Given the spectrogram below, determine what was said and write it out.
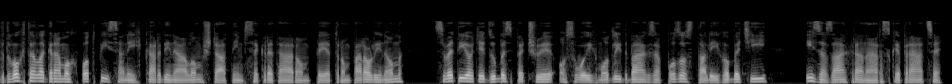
V dvoch telegramoch podpísaných kardinálom štátnym sekretárom Pietrom Parolinom Svetý otec ubezpečuje o svojich modlitbách za pozostalých obetí i za záchranárske práce.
